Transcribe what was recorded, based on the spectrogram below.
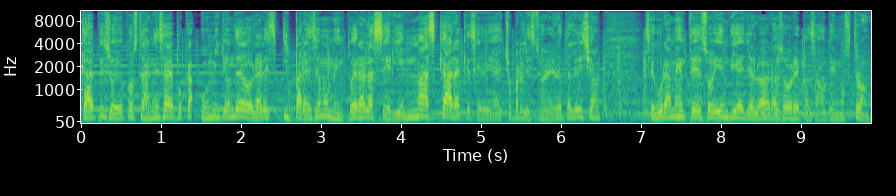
Cada episodio costaba en esa época un millón de dólares y para ese momento era la serie más cara que se había hecho para la historia de la televisión. Seguramente eso hoy en día ya lo habrá sobrepasado Game of Thrones.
